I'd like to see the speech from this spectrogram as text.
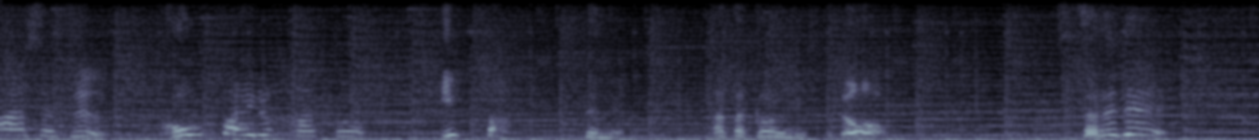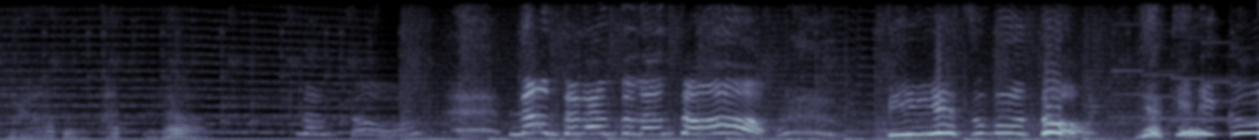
VS コンパイルハート一派でね戦うんですけどそれでイルハートが勝ったらなんとなんとなんとなんと PS ボーと焼肉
